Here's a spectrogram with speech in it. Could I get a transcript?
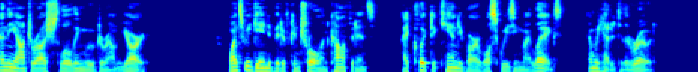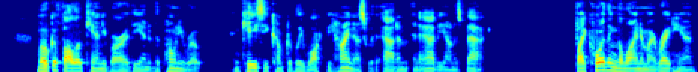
and the entourage slowly moved around the yard. Once we gained a bit of control and confidence, I clicked at Candy Bar while squeezing my legs, and we headed to the road. Mocha followed Candy Bar at the end of the pony rope, and Casey comfortably walked behind us with Adam and Abby on his back. By coiling the line in my right hand,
